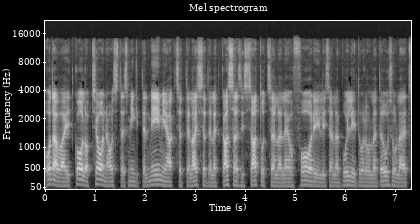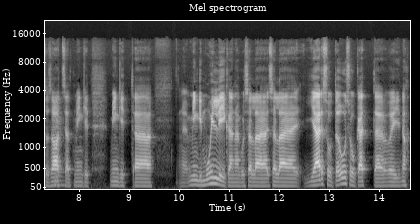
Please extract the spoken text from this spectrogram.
odavaid call optsioone ostes mingitel meemiaktsiatel, asjadel, et kas sa siis satud sellele eufoorilisele pulliturule tõusule, et sa saad mm. sealt mingit, mingit äh, mingi mulliga nagu selle, selle järsu tõusu kätte või noh,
